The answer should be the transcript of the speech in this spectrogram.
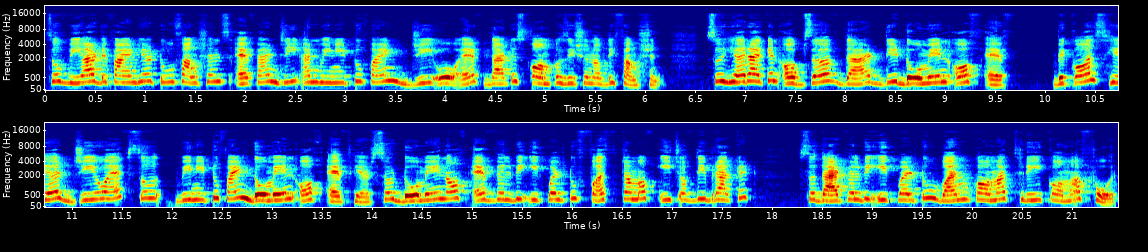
So we are defined here two functions f and g and we need to find GOF that is composition of the function. So here I can observe that the domain of f because here GOF so we need to find domain of f here. So domain of f will be equal to first term of each of the bracket. So that will be equal to 1 comma 3 comma 4.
